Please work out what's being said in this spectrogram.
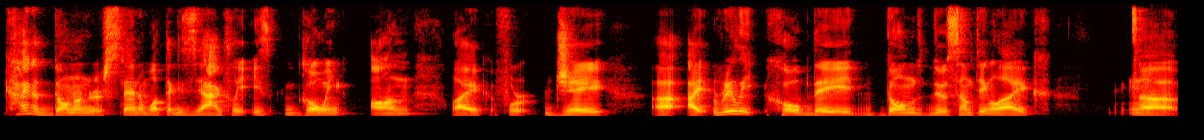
kind of don't understand what exactly is going on, like for Jey. Uh, I really hope they don't do something like uh,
